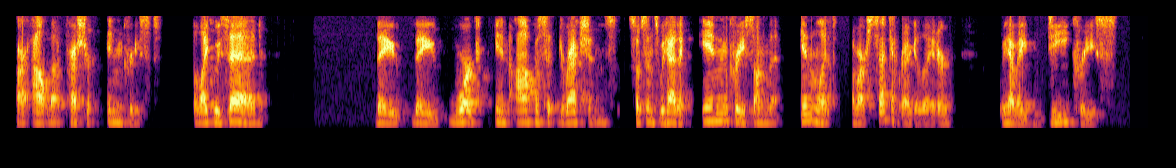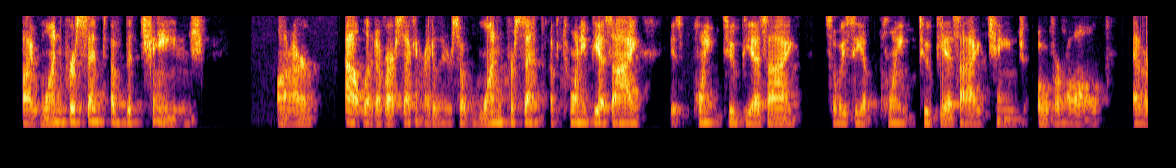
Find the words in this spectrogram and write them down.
our outlet pressure increased. But like we said, they they work in opposite directions. So since we had an increase on the inlet of our second regulator, we have a decrease by 1% of the change on our outlet of our second regulator. So 1% of 20 psi is 0.2 psi. So we see a 0.2 psi change overall at our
